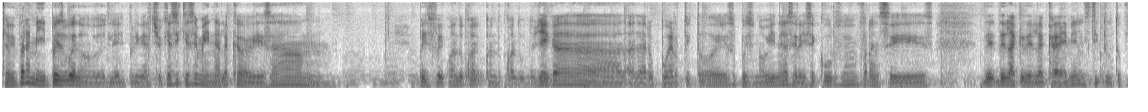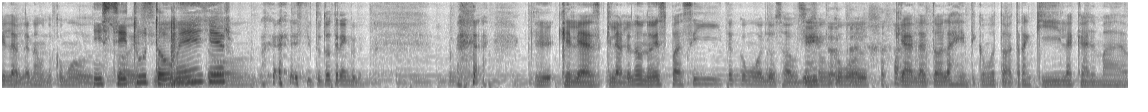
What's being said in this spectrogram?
Que a mí para mí, pues bueno, el, el primer choque así que se me viene a la cabeza, mm, pues fue cuando, cuando, cuando, uno llega al aeropuerto y todo eso, pues uno viene a hacer ese curso en francés de, de la, de la academia, del instituto, que le hablan a uno como... Instituto suavecito. Meyer. instituto Triángulo. Que, que le, que le hablan a uno despacito, como los audios Sí, son como que habla toda la gente como toda tranquila, calmada.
